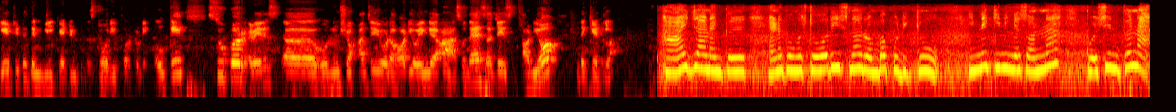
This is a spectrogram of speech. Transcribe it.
கேட்டுட்டு then will get in to the story for today okay super ஒரு நிமிஷம். அஜயோட ஆடியோ எங்க? ஆ ஸோ தேட்ஸ் அஜய்ஸ் ஆடியோ இதை கேட்டுடலாம். ஹாய் ஜான் அங்கிள் எனக்கு உங்கள் ஸ்டோரிஸ்னால் ரொம்ப பிடிக்கும். இன்னைக்கு நீங்கள் சொன்ன கொஷினுக்கு நான்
